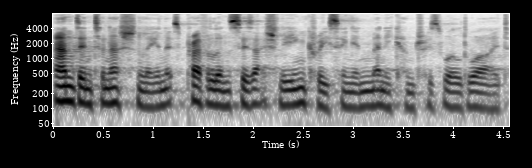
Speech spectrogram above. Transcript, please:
and internationally, and its prevalence is actually increasing in many countries worldwide.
